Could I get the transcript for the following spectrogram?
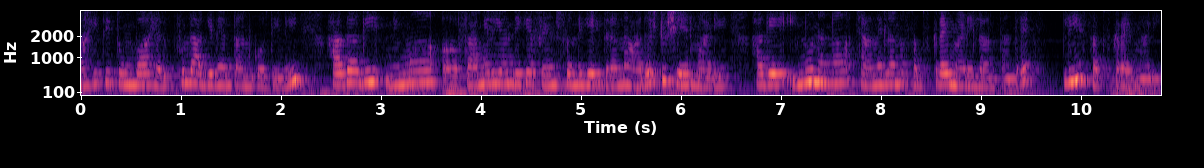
ಮಾಹಿತಿ ತುಂಬ ಹೆಲ್ಪ್ಫುಲ್ ಆಗಿದೆ ಅಂತ ಅನ್ಕೋತೀನಿ. ಹಾಗಾಗಿ ನಿಮ್ಮ ಫ್ಯಾಮಿಲಿಯೊಂದಿಗೆ ಫ್ರೆಂಡ್ಸೊಂದಿಗೆ ಇದರನ್ನು ಆದಷ್ಟು ಶೇರ್ ಮಾಡಿ. ಹಾಗೆ ಇನ್ನೂ ನನ್ನ ಚಾನೆಲನ್ನು ಸಬ್ಸ್ಕ್ರೈಬ್ ಮಾಡಿಲ್ಲ ಅಂತಂದರೆ ಪ್ಲೀಸ್ ಸಬ್ಸ್ಕ್ರೈಬ್ ಮಾಡಿ.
